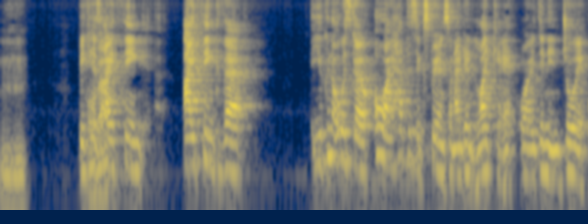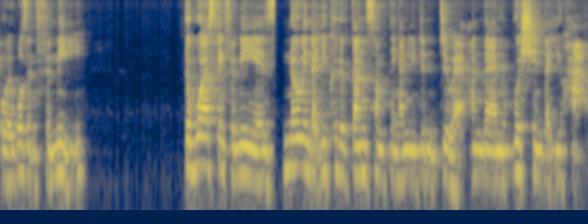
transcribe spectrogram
Mm-hmm. Because Well, I think I think that you can always go, "Oh, I had this experience and I didn't like it or I didn't enjoy it or it wasn't for me." The worst thing for me is knowing that you could have done something and you didn't do it and then wishing that you had.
